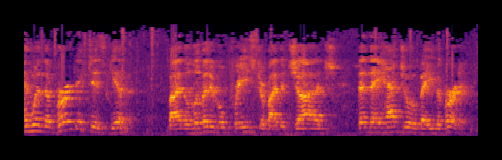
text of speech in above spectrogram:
And when the verdict is given by the Levitical priest or by the judge, then they had to obey the verdict.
